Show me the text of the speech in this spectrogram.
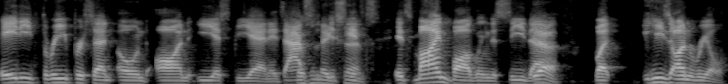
83. percent owned on ESPN. It's actually it's, it's, it's, mind-boggling to see that. Yeah. But he's unreal.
